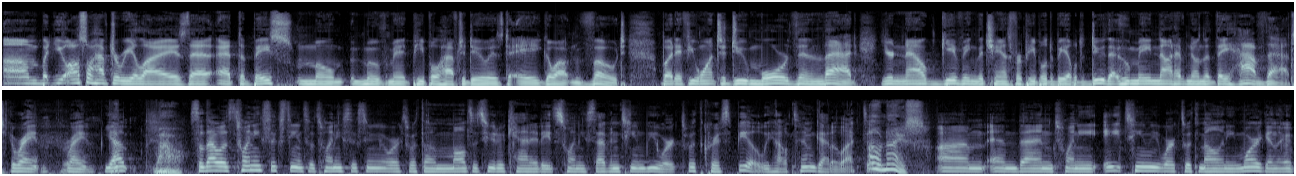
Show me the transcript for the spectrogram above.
um, but you also have to realize that at the base mo- movement, people have to do is to a go out and vote. But if you want to do more than that, you're now giving the chance for people to be able to do that who may not have known that they have that. Right, right. Yep. Wow. So that was 2016. So 2016, we worked with a multitude of candidates. 2017, we worked with Chris Beale. We helped him get elected. Oh, nice. Um, and then 2018, we worked with Melanie Morgan,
